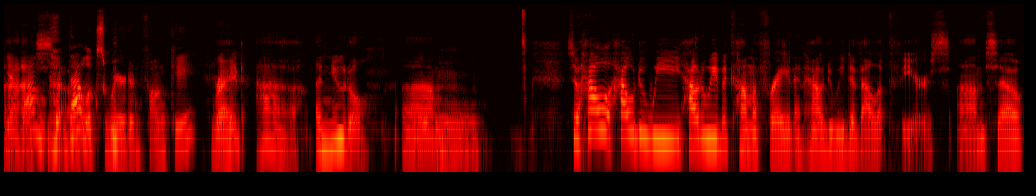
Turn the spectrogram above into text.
Yeah, Uh, that so- that looks weird and funky. right? Ah a noodle. Um Mm. so how how do we how do we become afraid and how do we develop fears? Um, so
